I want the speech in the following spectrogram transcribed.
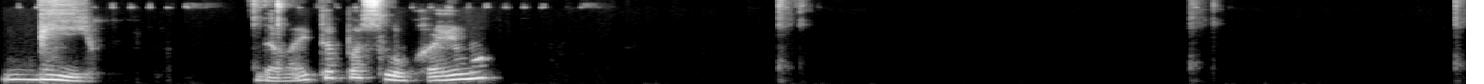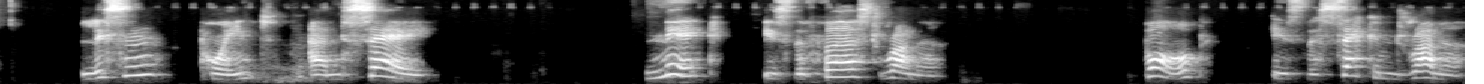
Бі. Давайте послухаємо. Listen, point, and say. Nick is the first runner. Bob is the second runner.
